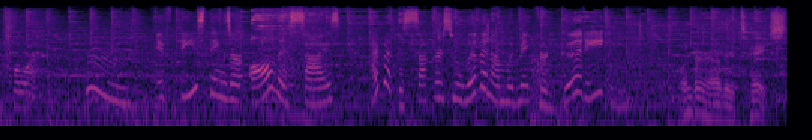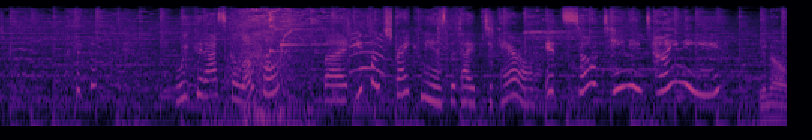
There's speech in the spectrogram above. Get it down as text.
Before. Hmm, if these things are all this size, I bet the suckers who live in them would make for good eating. Wonder how they taste. We could ask a local, but you don't strike me as the type to care. It's so teeny tiny. You know,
